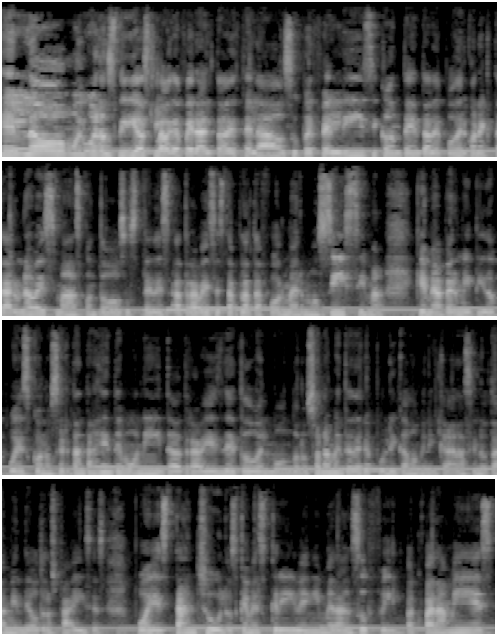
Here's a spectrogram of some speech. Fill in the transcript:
Hello, muy buenos días, Claudia Peralta de este lado, súper feliz y contenta de poder conectar una vez más con todos ustedes a través de esta plataforma hermosísima que me ha permitido pues conocer tanta gente bonita a través de todo el mundo, no solamente de República Dominicana, sino también de otros países, pues tan chulos que me escriben y me dan su feedback. Para mí es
